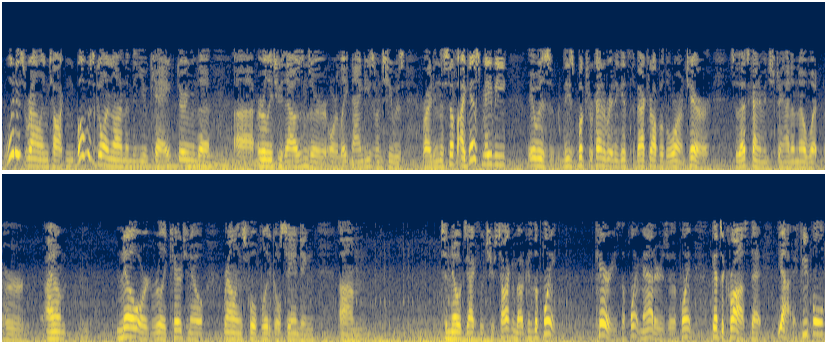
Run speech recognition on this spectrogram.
what is Rowling talking? What was going on in the UK during the uh, early 2000s or, or late 90s when she was writing this stuff? I guess maybe it was these books were kind of written against the backdrop of the War on Terror, so that's kind of interesting. I don't know what her I don't know or really care to know Rowling's full political standing um, to know exactly what she was talking about because the point carries, the point matters, or the point gets across that yeah, if people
